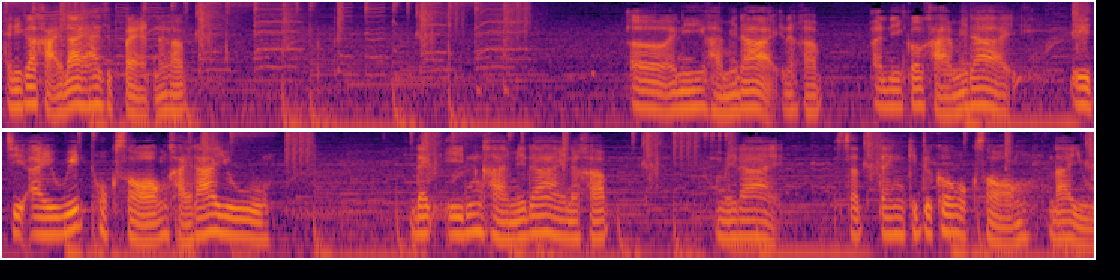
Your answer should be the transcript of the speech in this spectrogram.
อันนี้ก็ขายได้ 58 นะครับเอออันนี้ขายไม่ได้นะครับ อันนี้ก็ขายไม่ได้ AGI Wit 62 ขายได้อยู่ Deck In ขายไม่ได้นะครับ ไม่ได้ s t a n Critical 62 ได้อยู่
